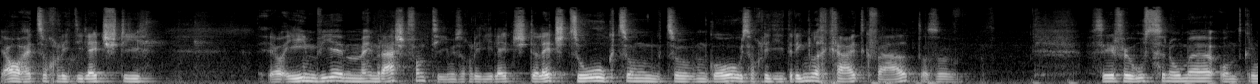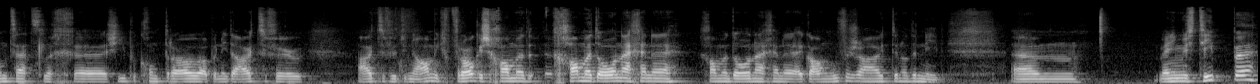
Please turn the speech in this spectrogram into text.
ja, hat so ein bisschen die letzte ja, ihm wie im, im Rest des Teams so ein letzte, der letzte Zug zum, zum Goal, so die Dringlichkeit gefehlt. Also sehr viel außen und grundsätzlich äh, Scheibenkontrolle, aber nicht allzu viel, allzu viel Dynamik. Die Frage ist, kann man, kann man da nachher, da einen Gang aufschalten oder nicht? Ähm, wenn ich tippen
